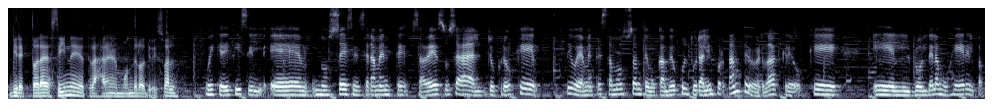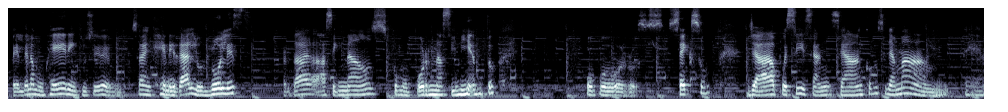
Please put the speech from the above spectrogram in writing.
directora de cine y de trabajar en el mundo del audiovisual. Uy, qué difícil. Eh, no sé, sinceramente, ¿sabes? O sea, yo creo que obviamente estamos ante un cambio cultural importante, ¿verdad? Creo que el rol de la mujer, el papel de la mujer, inclusive, o sea, en general, los roles, ¿verdad? Asignados como por nacimiento o por sexo, ya pues sí, se han, se han ¿cómo se llama? Eh,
